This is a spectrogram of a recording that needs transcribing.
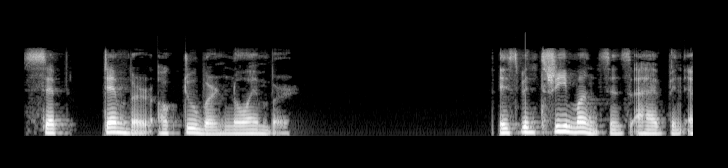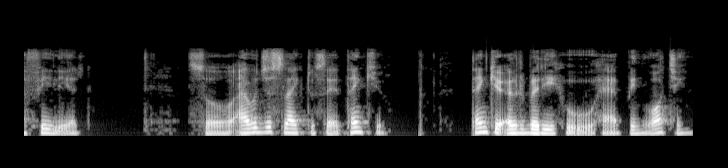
September, October, November. It's been three months since I have been affiliate. So I would just like to say thank you. Thank you everybody who have been watching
